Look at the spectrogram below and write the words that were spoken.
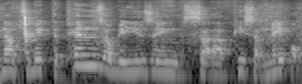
Now to make the pins, I'll be using a piece of maple.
